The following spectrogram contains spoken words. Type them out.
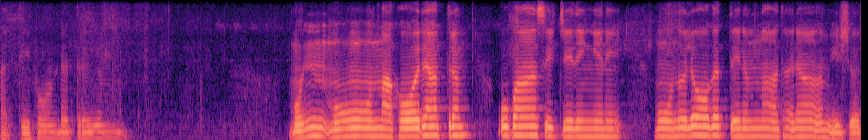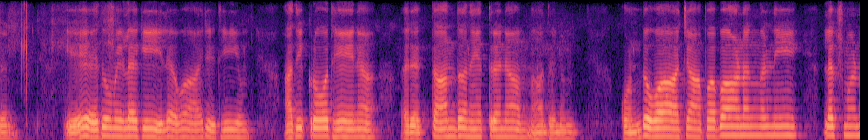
ഭക്തി പൂണ്ടത്രയും മുൻ മൂന്നഹോരാത്രം ഉപാസിച്ചിതിങ്ങനെ മൂന്നു ലോകത്തിനും നാഥനാം ഈശ്വരൻ. ഏതുമിളകീല വാരിധിയും അതിക്രോധേന രക്താന്തനേത്രനാം നാഥനും. കൊണ്ടുവാ ചാപബാണങ്ങൾ നീ ലക്ഷ്മണ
